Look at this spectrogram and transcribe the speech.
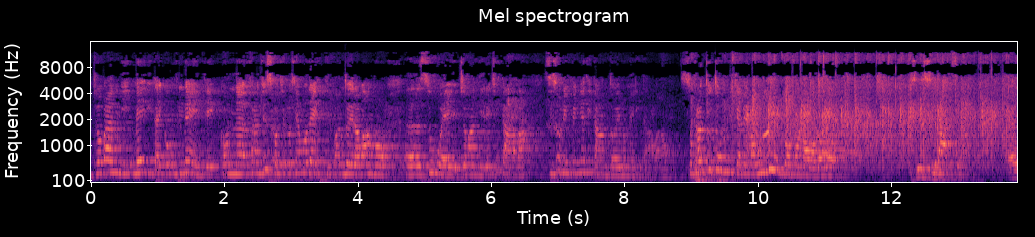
Giovanni merita i complimenti e con Francesco ce lo siamo detti quando eravamo eh, su e Giovanni recitava, si sono impegnati tanto e lo meritavano. Soprattutto lui che aveva un lungo monologo. Sì, sì. Grazie. È,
